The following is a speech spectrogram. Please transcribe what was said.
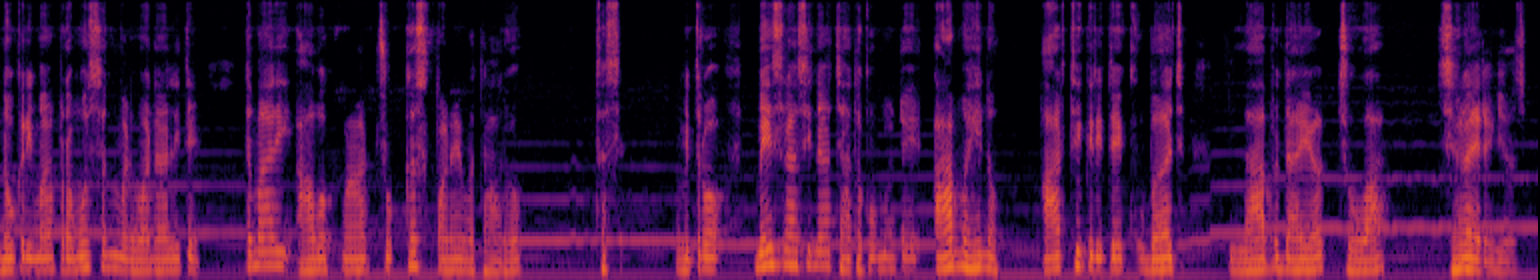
નોકરીમાં પ્રમોશન મળવાના લીધે તમારી આવકમાં ચોક્કસપણે વધારો થશે. મિત્રો, મેષ રાશિના જાતકો માટે આ મહિનો આર્થિક રીતે ખૂબ જ લાભદાયક જોવા જણાઈ રહ્યો છે.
